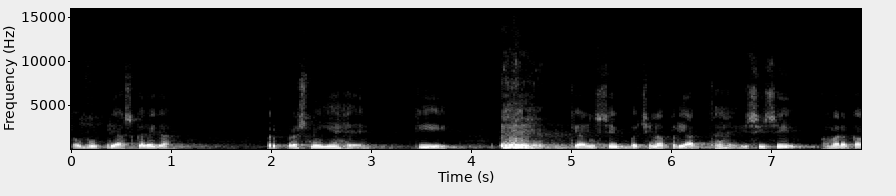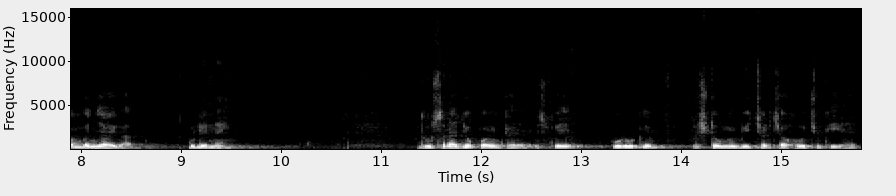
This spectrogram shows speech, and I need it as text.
तो वो प्रयास करेगा। पर प्रश्न ये है कि क्या इनसे बचना पर्याप्त है? इसी से हमारा काम बन जाएगा? बोले, नहीं। दूसरा जो पॉइंट है, इस पर पूर्व के पृष्ठों में भी चर्चा हो चुकी है।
